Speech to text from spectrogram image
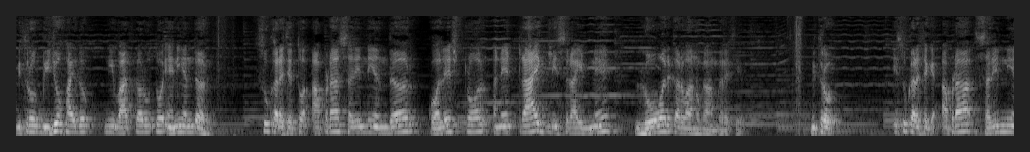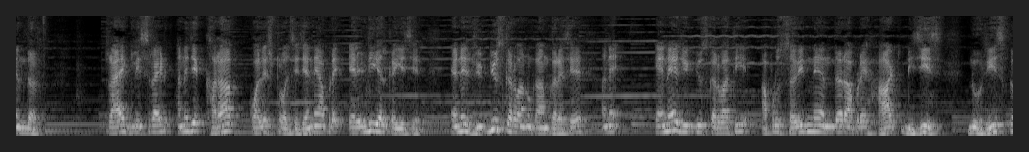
મિત્રો, બીજો ફાયદોની વાત કરું તો એની અંદર શું કરે છે? તો આપણા શરીરની અંદર કોલેસ્ટ્રોલ અને ટ્રાયગ્લિસરાઇડને લોવર કરવાનું કામ કરે છે. મિત્રો, એ શું કરે છે કે આપણા શરીરની અંદર ટ્રાયગ્લિસરાઇડ અને જે ખરાબ કોલેસ્ટ્રોલ છે, જેને આપણે એલડીએલ કહીએ છીએ, એને રિડ્યુસ કરવાનું કામ કરે છે અને એને રિડ્યુસ કરવાથી આપણું શરીરને અંદર આપણે હાર્ટ ડિઝીઝનું રિસ્ક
